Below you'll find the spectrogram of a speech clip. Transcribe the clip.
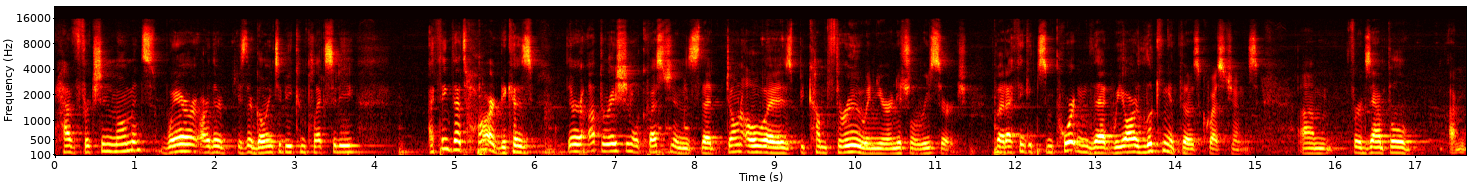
have friction moments? Where are there, is there going to be complexity? I think that's hard because there are operational questions that don't always become through in your initial research. But I think it's important that we are looking at those questions. Um, for example, um,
